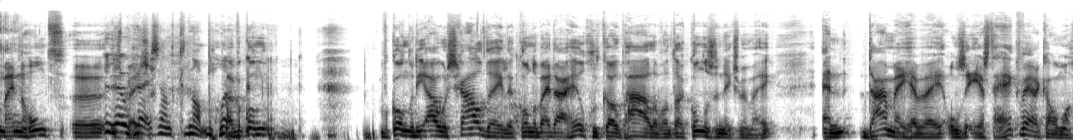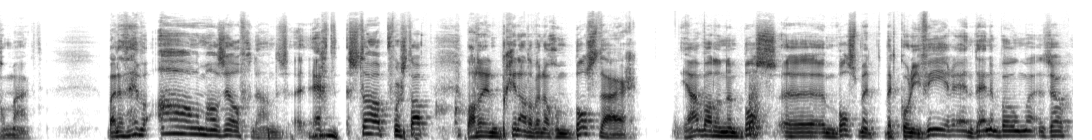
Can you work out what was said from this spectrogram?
mijn hond is Lola bezig. is aan het knabbelen. Maar we konden, we konden die oude schaaldelen konden wij daar heel goedkoop halen, want daar konden ze niks meer mee. En daarmee hebben wij onze eerste hekwerken allemaal gemaakt. Maar dat hebben we allemaal zelf gedaan. Dus echt stap voor stap. We hadden in het begin hadden we nog een bos daar. Ja, we hadden een bos, eh, een bos met, met coniferen en dennenbomen en zo.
